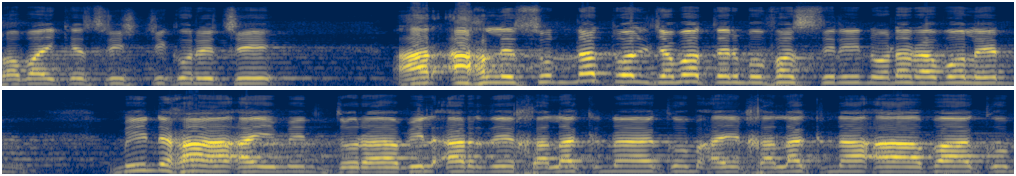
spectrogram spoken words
সবাইকে সৃষ্টি করেছে। আর আহলে সুন্নাত ওয়াল জামাতের মুফাসসিরিন, ওনারা বলেন, মিনহা আই মিন তুরাবিল আরদে খালাকনাকুম আই খালাকনা আবাকুম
